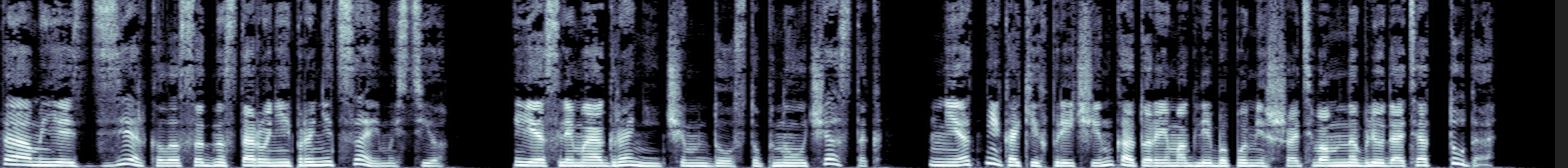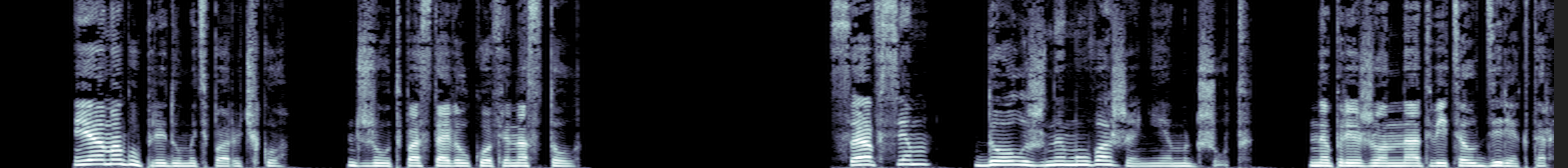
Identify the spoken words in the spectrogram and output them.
«Там есть зеркало с односторонней проницаемостью». Если мы ограничим доступ на участок, нет никаких причин, которые могли бы помешать вам наблюдать оттуда. Я могу придумать парочку. Джуд поставил кофе на стол. Со всем должным уважением, Джуд, напряженно ответил директор.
